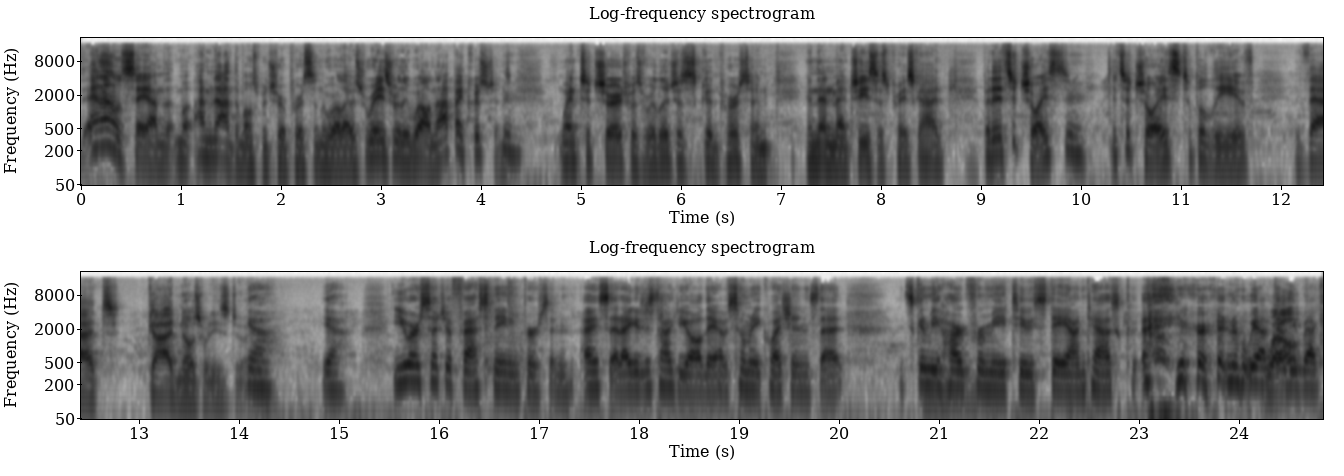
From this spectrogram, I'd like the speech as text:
and I don't say I'm the, I'm not the most mature person in the world. I was raised really well, not by Christians, mm went to church, was a religious, good person, and then met Jesus. Praise God. But it's a choice. Mm. It's a choice to believe that God knows what He's doing. Yeah, yeah. You are such a fascinating person. I said I could just talk to you all day. I have so many questions that it's going to be hard for me to stay on task here, and we have well, to be back.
